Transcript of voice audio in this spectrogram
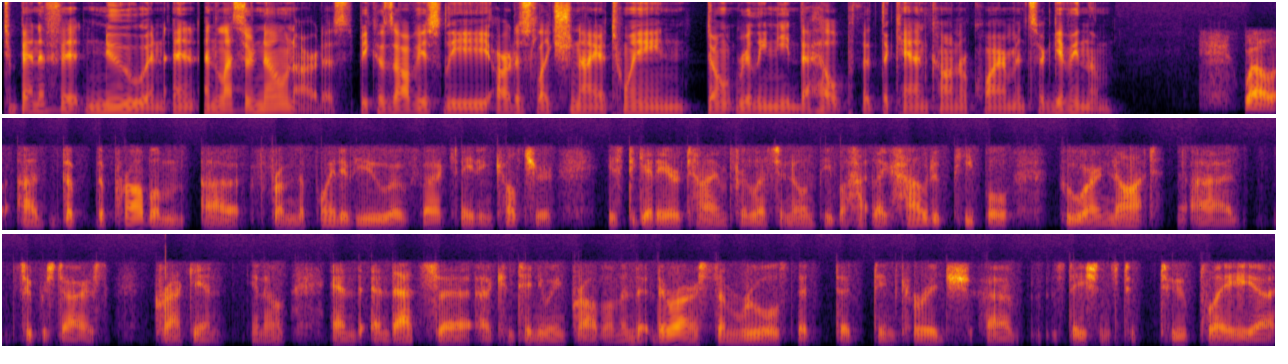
to benefit new and, and, and lesser known artists? Because obviously, artists like Shania Twain don't really need the help that the CanCon requirements are giving them. Well, uh, the the problem uh, from the point of view of uh, Canadian culture is to get airtime for lesser known people. How, like, how do people who are not uh, superstars crack in? You know, and and that's a, a continuing problem. And th- there are some rules that that encourage uh, stations to to play uh,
